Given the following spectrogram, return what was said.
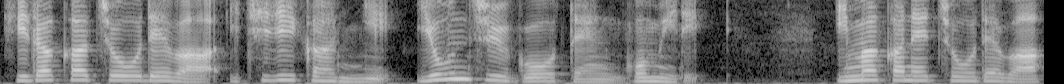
日高町では1時間に45.5ミリ今金町では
